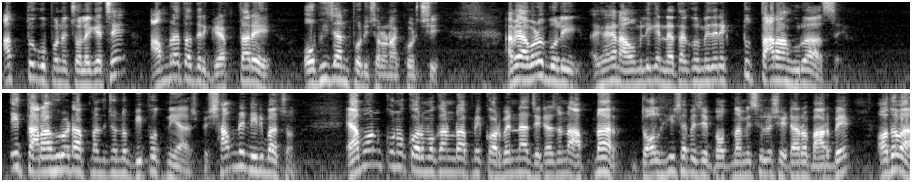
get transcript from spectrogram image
আত্মগোপনে চলে গেছে। আমরা তাদের গ্রেফতারে অভিযান পরিচালনা করছি। আমি আবারও বলি, এখানে আওয়ামী লীগের নেতাকর্মীদের একটু তাড়াহুড়া আছে। এই তাড়াহুড়াটা আপনাদের জন্য বিপদ নিয়ে আসবে। সামনে নির্বাচন এমন কোনো কর্মকাণ্ড আপনি করবেন না, যেটার জন্য আপনার দল হিসাবে যে বদনামি ছিল সেটা আরও বাড়বে। অথবা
